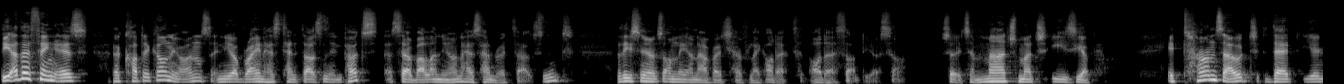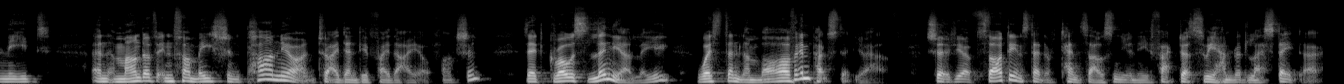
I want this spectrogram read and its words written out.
the other thing is a cortical neurons in your brain has 10,000 inputs. A cerebellar neuron has 100,000. These neurons only on average have like order, order 30 or so. So it's a much, much easier problem. It turns out that you need an amount of information per neuron to identify the IO function that grows linearly with the number of inputs that you have. So if you have 30 instead of 10,000, you need factor 300 less data.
